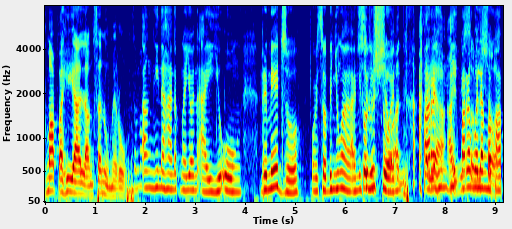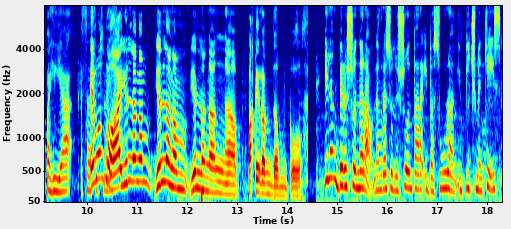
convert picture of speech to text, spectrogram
mapahiya lang sa numero. Ang hinahanap ngayon ay yung remedyo or sabi nyo nga, I mean, solusyon, Solusyon. para Yeah, hindi, I mean, parang walang mapapahiya sa Ewan ko, situation. ah, yun lang ang, yun lang ang, yun lang ang ah, pakiramdam ko. Ilang bersyon na raw ng resolusyon para ibasura ang impeachment case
